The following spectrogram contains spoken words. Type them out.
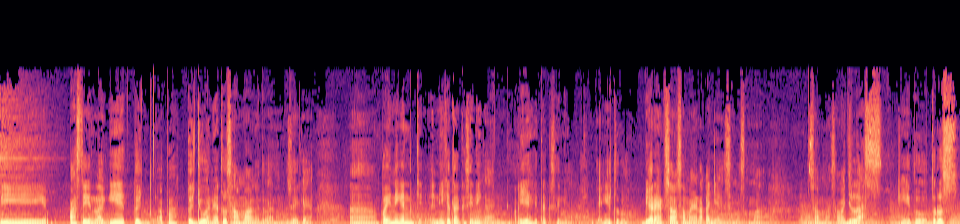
dipastiin lagi tuj, apa tujuannya tuh sama gitu kan. Maksudnya kayak uh, apa ini kan ini kita ke sini kan? Oh iya kita ke sini kayak gitu loh. Biar sama-sama enak aja sama-sama sama-sama jelas. Kayak gitu. Terus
